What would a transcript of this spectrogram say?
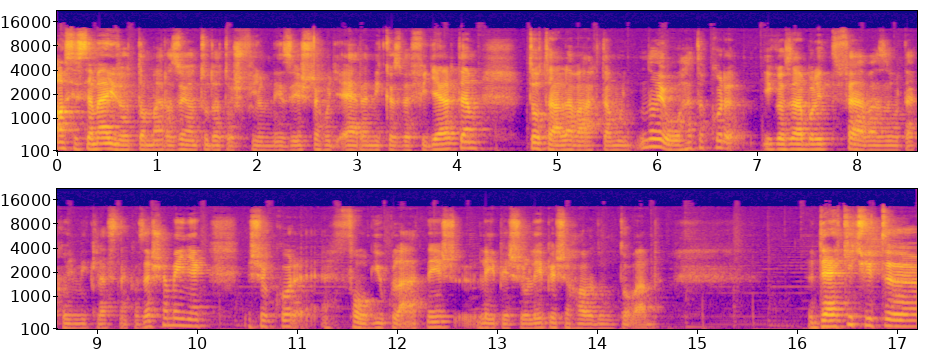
azt hiszem eljutottam már az olyan tudatos filmnézésre, hogy erre miközben figyeltem, totál levágtam, hogy na jó, hát akkor igazából itt felvázolták, hogy mik lesznek az események, és akkor fogjuk látni, és lépésről lépésre haladunk tovább. De kicsit ö,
